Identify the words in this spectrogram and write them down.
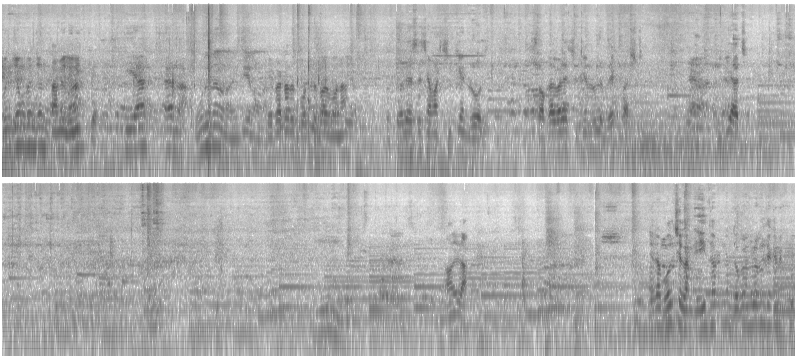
কুঞ্জম কুঞ্জম তামিল ইনিককে। পেপারটা তো পড়তে পারব না। তো চলে এসেছে আমার চিকেন রোল সকালবেলায় চিকেন রোলে ব্রেকফাস্ট ঠিকই আছে। যেটা বলছিলাম, এই ধরনের দোকানগুলো কিন্তু এখানে খুব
